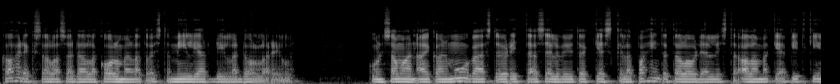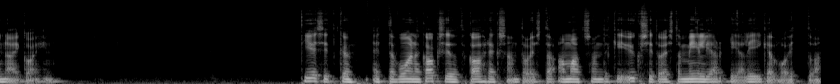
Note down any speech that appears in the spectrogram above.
813 miljardilla dollarilla, kun samaan aikaan muu väestö yrittää selviytyä keskellä pahinta taloudellista alamäkeä pitkiin aikoihin. Tiesitkö, että vuonna 2018 Amazon teki 11 miljardia liikevoittoa,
